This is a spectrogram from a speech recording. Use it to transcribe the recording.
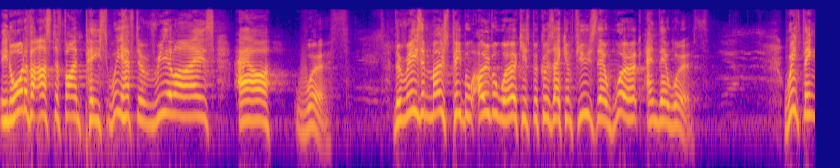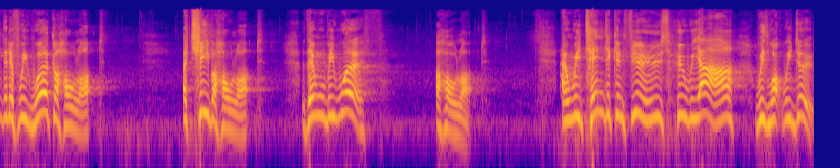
In order for us to find peace, we have to realize our worth. The reason most people overwork is because they confuse their work and their worth. We think that if we work a whole lot, achieve a whole lot, then we'll be worth a whole lot. And we tend to confuse who we are with what we do.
